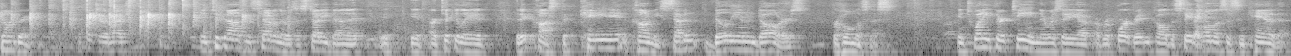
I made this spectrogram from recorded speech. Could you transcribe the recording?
John Gray. Thank you very much. In 2007, there was a study done, it, it- it articulated that it cost the Canadian economy $7 billion for homelessness. In 2013, there was a, a report written called The State of Homelessness in Canada.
